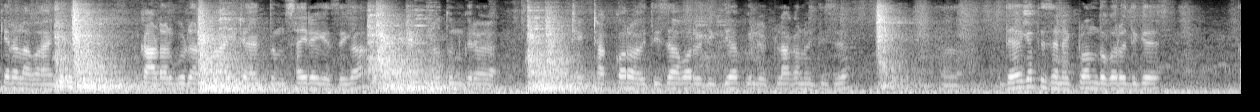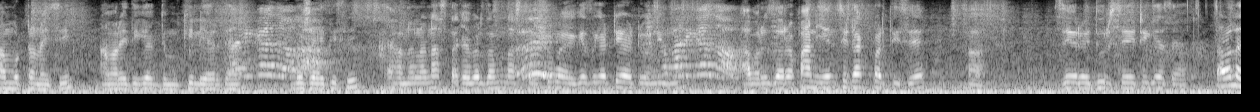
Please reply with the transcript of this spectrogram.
কেরালা বাহিনী গাডার গুডার এটা একদম সাইরে গেছে গা। নতুন করে ঠিকঠাক করা হইতেছে, আবার ওইদিক দিয়ে প্লেট লাগানো হইতেছে। হ্যাঁ দেখা গেতেছেন একটু অন্ধকার ওইদিকে তাম্বুর টানাইছি আমার এদিকে একদম ক্লিয়ার দেয় বসে আইতেছি এখন হলো নাস্তা খাইবার যাম নাস্তার সময় হয়ে গেছে টিয়া টুয়া নিব। আবার যারা পানি আনছে, ডাক পারতিছে। হ্যাঁ যে রই দূরছে, ঠিক আছে। তাহলে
